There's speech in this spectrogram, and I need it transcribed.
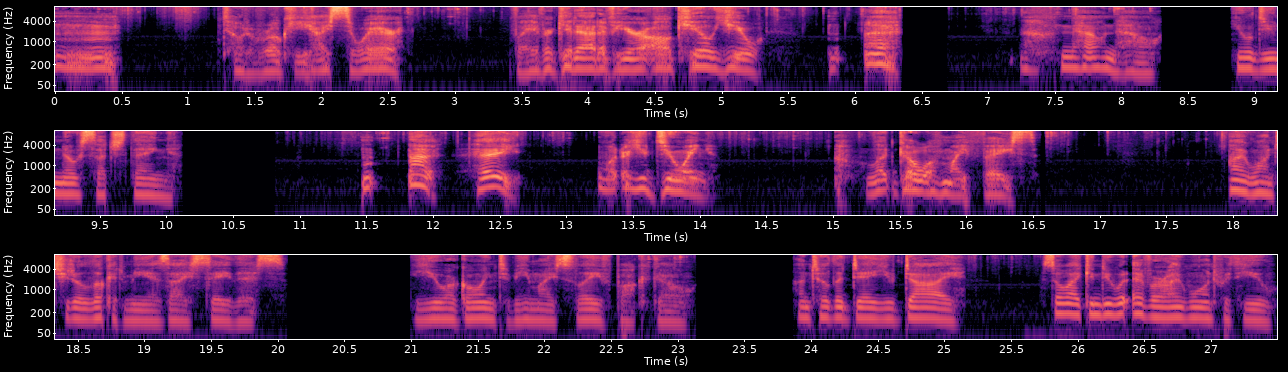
Mm. Todoroki, I swear. If I ever get out of here, I'll kill you. Now, now. You'll do no such thing. Hey, what are you doing? Let go of my face. I want you to look at me as I say this. You are going to be my slave, Bakugo, until the day you die, so I can do whatever I want with you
